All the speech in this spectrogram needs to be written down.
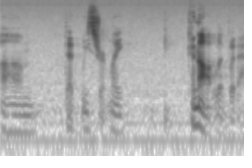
um, that we certainly cannot live without.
